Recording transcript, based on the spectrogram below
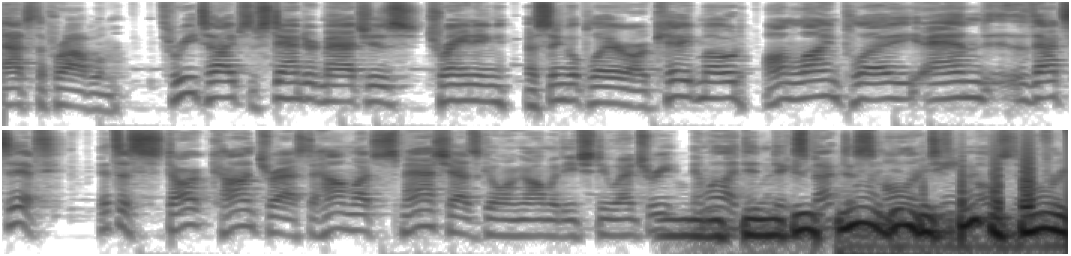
That's the problem. Three types of standard matches, training, a single player arcade mode, online play, and that's it. It's a stark contrast to how much Smash has going on with each new entry, and while I didn't expect a smaller team most over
